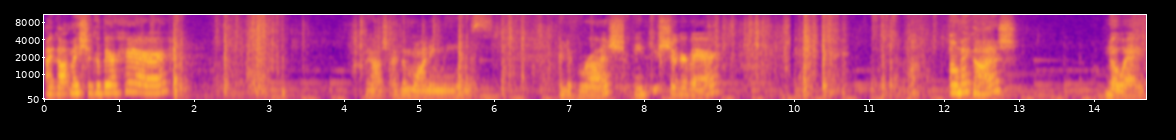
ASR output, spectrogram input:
I got my Sugar Bear hair. Oh my gosh, I've been wanting these and a brush. Thank you, Sugar Bear. Oh my gosh. No way.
